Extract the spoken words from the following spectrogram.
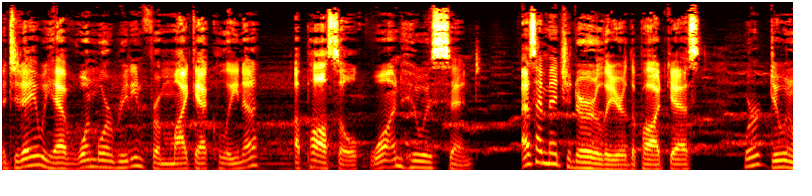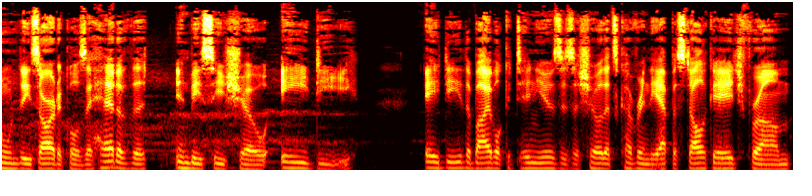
and today we have one more reading from Mike Aquilina, Apostle, one who is sent. As I mentioned earlier in the podcast, we're doing these articles ahead of the NBC show AD, AD, The Bible Continues, is a show that's covering the apostolic age from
